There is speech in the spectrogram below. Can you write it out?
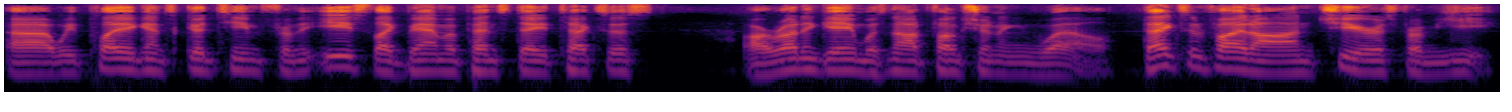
uh, we play against good teams from the East, like Bama, Penn State, Texas, our running game was not functioning well. Thanks and fight on. Cheers from Yi.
